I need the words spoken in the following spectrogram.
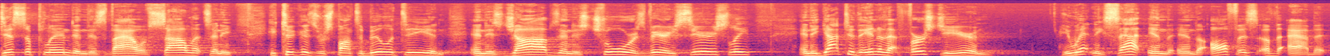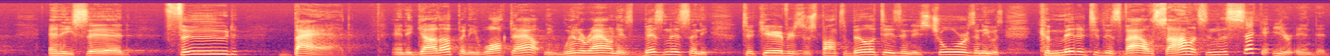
disciplined in this vow of silence. And he, he took his responsibility and, and his jobs and his chores very seriously. And he got to the end of that first year and he went and he sat in the, in the office of the abbot and he said, Food bad. And he got up and he walked out and he went around his business and he took care of his responsibilities and his chores and he was committed to this vow of silence. And the second year ended.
